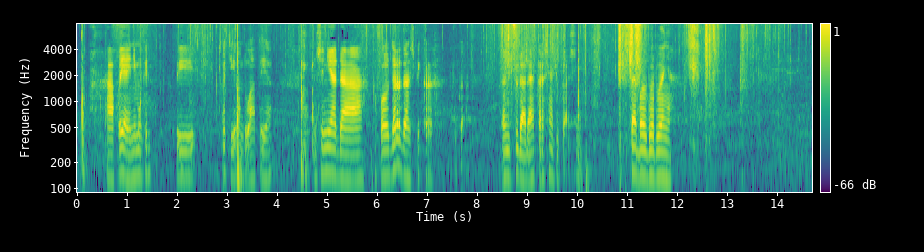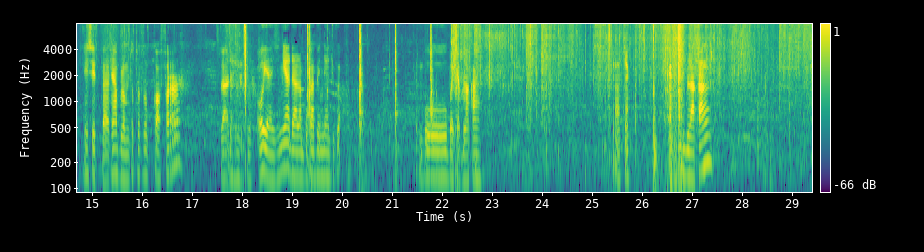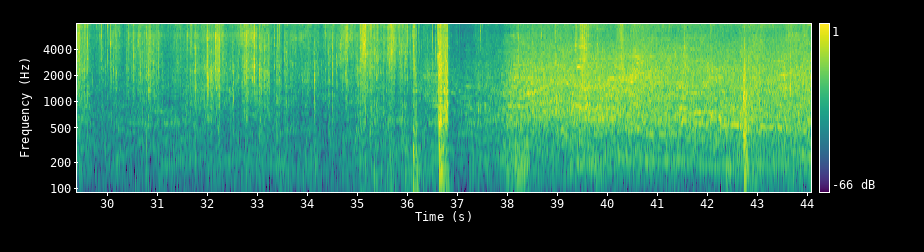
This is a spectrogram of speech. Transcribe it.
HP ya ini mungkin. Tapi kecil untuk HP ya. Di sini ada ke folder dan speaker juga. Dan sudah ada headersnya juga sini. Stable dua-duanya. Ini seat beltnya belum tutup cover. Nggak ada hindernya oh ya sini ada lampu kabinnya juga. Lampu baca belakang kita cek. Di belakang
